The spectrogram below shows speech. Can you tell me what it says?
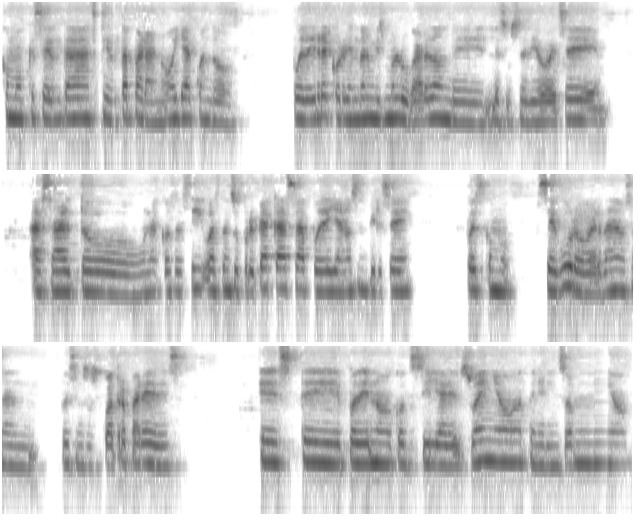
como que sienta cierta paranoia cuando puede ir recorriendo el mismo lugar donde le sucedió ese asalto o una cosa así, o hasta en su propia casa puede ya no sentirse pues como seguro, ¿verdad? O sea, pues en sus cuatro paredes. Este puede no conciliar el sueño, tener insomnio,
